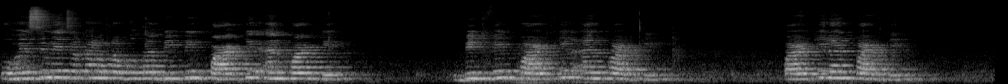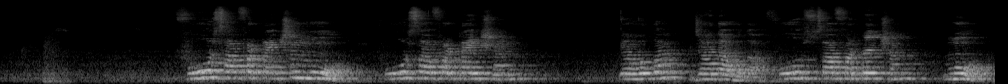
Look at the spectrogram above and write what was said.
कोहेसिव नेचर का मतलब होता है between particle and particle between particle and particle particle and particle force of attraction more force of attraction क्या होगा? ज़्यादा होगा। Force of attraction more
